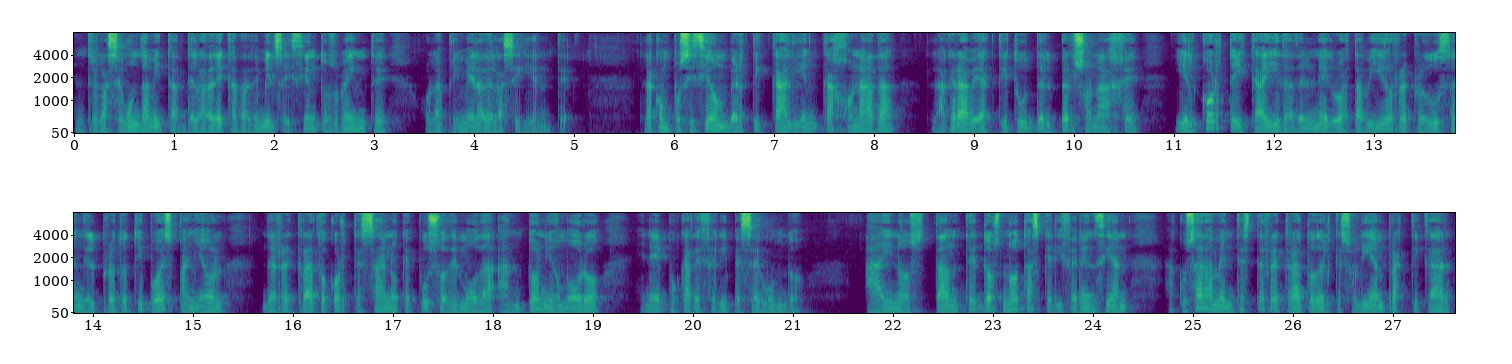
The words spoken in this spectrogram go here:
entre la segunda mitad de la década de 1620 o la primera de la siguiente. La composición vertical y encajonada, la grave actitud del personaje y el corte y caída del negro atavío reproducen el prototipo español de retrato cortesano que puso de moda Antonio Moro en época de Felipe II. Hay, no obstante, dos notas que diferencian acusadamente este retrato del que solían practicar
